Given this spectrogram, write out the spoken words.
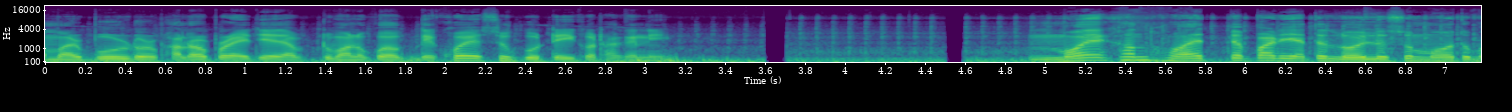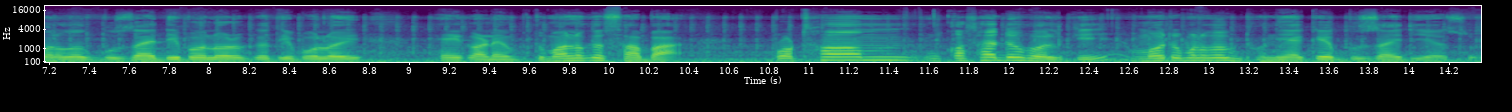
আমাৰ বৰ্ডৰ ফালৰ পৰা এতিয়া তোমালোকক দেখুৱাই আছোঁ গোটেই কথাখিনি। মই এখন হোৱাইট পেপাৰ ইয়াতে লৈ লৈছোঁ, মই তোমালোকক বুজাই দিবলৈ দিবলৈ। সেইকাৰণে তোমালোকে চাবা। প্ৰথম কথাটো হ'ল কি, মই তোমালোকক ধুনীয়াকৈ বুজাই দি আছোঁ।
